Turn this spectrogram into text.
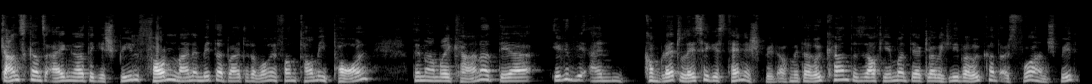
ganz, ganz eigenartiges Spiel von meinem Mitarbeiter der Woche, von Tommy Paul, dem Amerikaner, der irgendwie ein komplett lässiges Tennis spielt, auch mit der Rückhand. Das ist auch jemand, der, glaube ich, lieber Rückhand als Vorhand spielt.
